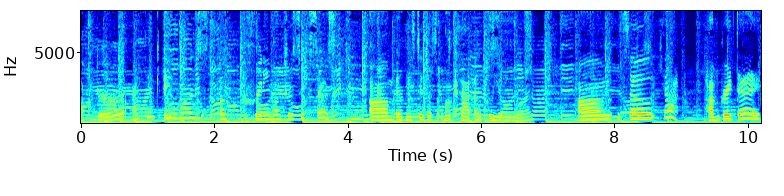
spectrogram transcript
after. I think it was a pretty much a success. Um, at least it doesn't look that ugly anymore. Um, so yeah, have a great day.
